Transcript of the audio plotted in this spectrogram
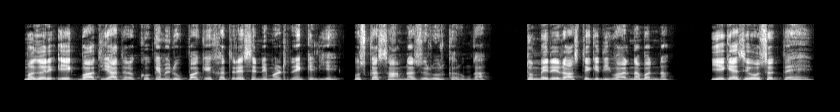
मगर एक बात याद रखो कि मैं रूपा के खतरे से निमटने के लिए उसका सामना ज़रूर करूँगा। तुम मेरे रास्ते की दीवार ना बनना। ये कैसे हो सकता है?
